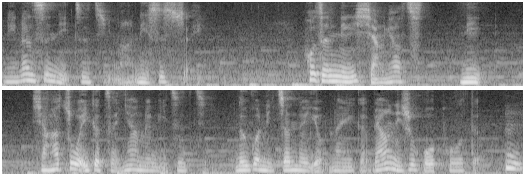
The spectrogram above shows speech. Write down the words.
你认识你自己吗？你是谁？或者你想要你想要做一个怎样的你自己？如果你真的有那一个，比方你是活泼的，嗯，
